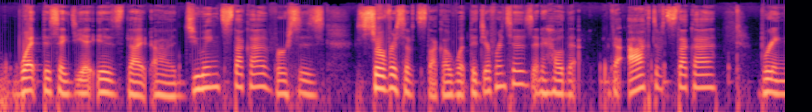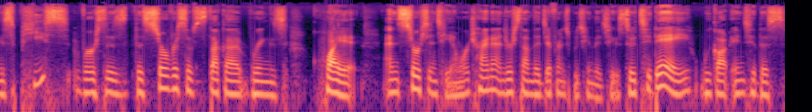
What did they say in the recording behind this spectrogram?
what this idea is that uh, doing tzedakah versus service of tzedakah, what the difference is and how the the act of tzedakah brings peace versus the service of tzedakah brings quiet and certainty. And we're trying to understand the difference between the two. So today we got into this,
